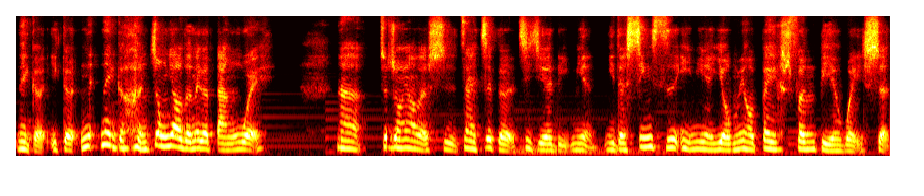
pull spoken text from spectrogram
那个一个那那个很重要的那个单位。那最重要的是，在这个季节里面，你的心思意念有没有被分别为圣？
